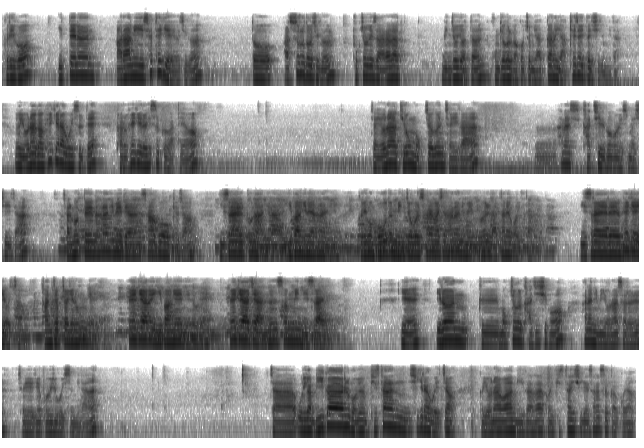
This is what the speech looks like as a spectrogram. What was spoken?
그리고 이때는 아람이 세택이에요, 지금. 또 아수르도 지금 북쪽에서 아라랏 민족이 어떤 공격을 받고 좀 약간은 약해져 있던 시기입니다. 요나가 회개라고 했을 때 바로 회개를 했을 것 같아요. 자, 요나 기록 목적은 저희가 어, 하나씩 같이 읽어보겠습니다. 시작. 잘못된 하나님에 대한 사고 교정, 이스라엘뿐 아니라 이방인의 하나님, 그리고 모든 민족을 사랑하신 하나님임을 나타내고 있다. 이스라엘의 회개 요청, 간접적인 훈계, 회개하는 이방의 니누에, 회개하지 않는 선민 이스라엘. 예, 이런 그 목적을 가지시고 하나님이 요나서를 저희에게 보여주고 있습니다. 자, 우리가 미가를 보면 비슷한 시기라고 했죠. 그 요나와 미가가 거의 비슷한 시기에 살았을 것 같고요.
